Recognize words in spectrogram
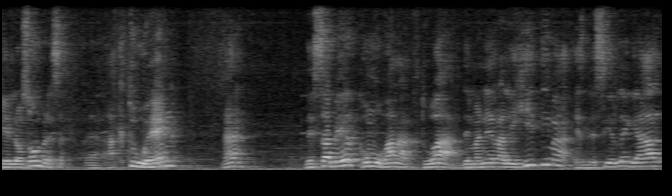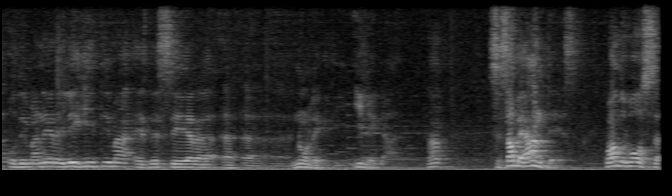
que los hombres eh, actúen, ¿eh? de saber cómo van a actuar de manera legítima, es decir, legal, o de manera ilegítima, es decir, uh, no ilegal. Se sabe antes. Cuando, vos,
